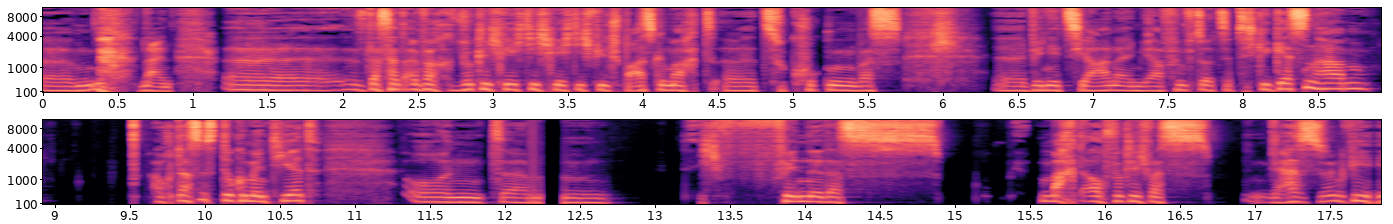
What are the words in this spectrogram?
Ähm, nein, äh, das hat einfach wirklich richtig, richtig viel Spaß gemacht, äh, zu gucken, was äh, Venezianer im Jahr 1570 gegessen haben. Auch das ist dokumentiert und ähm, ich finde, das macht auch wirklich was. Ja, es ist irgendwie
